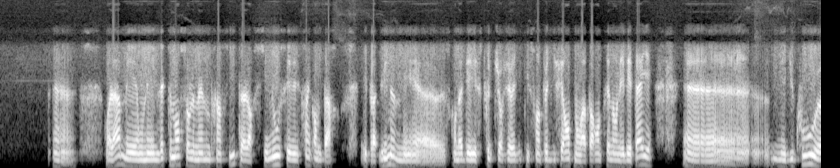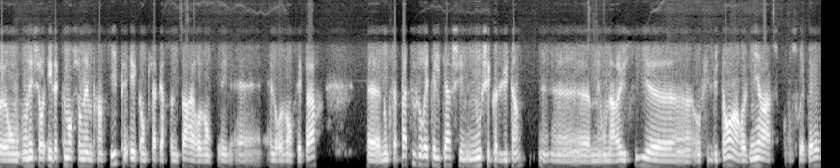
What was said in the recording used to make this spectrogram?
Euh, voilà, mais on est exactement sur le même principe. Alors chez nous, c'est 50 parts. et pas une, mais ce qu'on a des structures juridiques qui sont un peu différentes, mais on va pas rentrer dans les détails. mais du coup, on, est sur, exactement sur le même principe, et quand la personne part, elle revend, elle revend ses parts. Euh, donc ça n'a pas toujours été le cas chez nous, chez Code Lutin, euh, mais on a réussi euh, au fil du temps à revenir à ce qu'on souhaitait.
